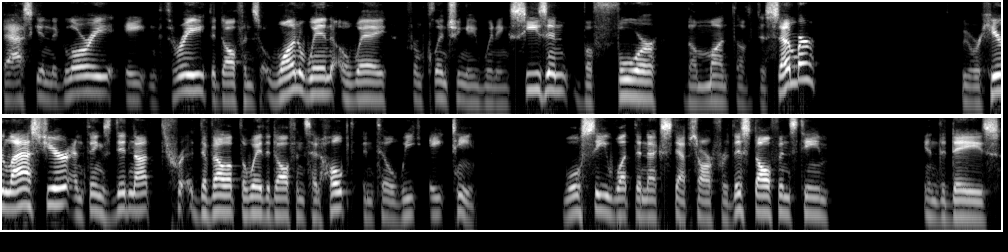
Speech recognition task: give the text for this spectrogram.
Bask in the glory, eight and three. The Dolphins one win away from clinching a winning season before the month of December. We were here last year and things did not tr- develop the way the Dolphins had hoped until week 18. We'll see what the next steps are for this Dolphins team in the days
